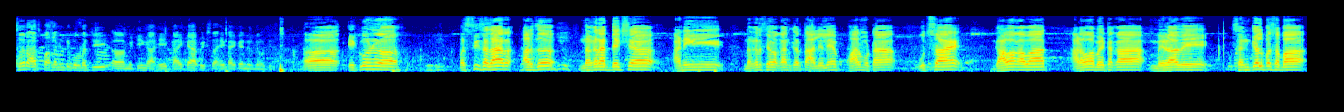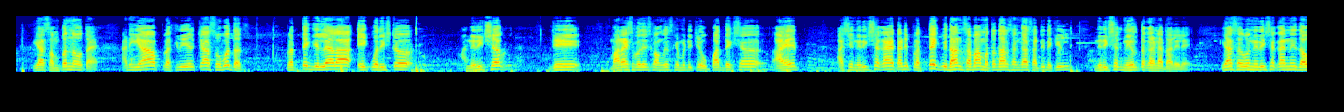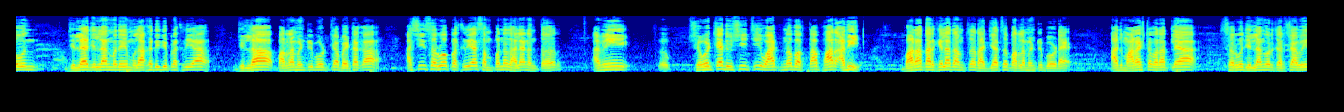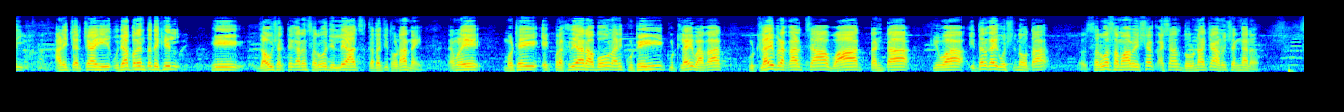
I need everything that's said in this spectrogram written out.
Sir आज parliamentary बोर्डाची meeting आहे. काय काय अपेक्षा आहे? काय काय निर्णय होतील? एकूण पस्तीस हजार अर्ज नगराध्यक्ष आणि नगरसेवकांकरता आलेले. फार मोठा उत्साह आहे. गावागावात आढावा बैठका मेळावे संकल्प सभा या संपन्न होत आहे. आणि या प्रक्रियेच्या सोबतच प्रत्येक जिल्ह्याला एक वरिष्ठ निरीक्षक जे महाराष्ट्र प्रदेश काँग्रेस कमिटीचे उपाध्यक्ष आहेत असे निरीक्षक आहेत आणि प्रत्येक विधानसभा मतदारसंघासाठी देखील निरीक्षक नियुक्त करण्यात आलेले आहे या सर्व निरीक्षकांनी जाऊन जिल्ह्या जिल्ह्यांमध्ये मुलाखतीची प्रक्रिया जिल्हा पार्लमेंटरी बोर्डच्या बैठका अशी सर्व प्रक्रिया संपन्न झाल्यानंतर आम्ही शेवटच्या दिवशीची वाट न बघता फार आधी बारा तारखेलाच आमचं राज्याचं पार्लमेंटरी बोर्ड आहे. आज महाराष्ट्रभरातल्या सर्व जिल्ह्यांवर चर्चा होईल आणि चर्चा ही उद्यापर्यंत देखील ही जाऊ शकते कारण सर्व जिल्हे आज कदाचित होणार नाही. त्यामुळे मोठे एक प्रक्रिया राबवून आणि कुठेही कुठल्याही भागात कुठल्याही प्रकारचा वाद तंटा किंवा इतर काही गोष्टी नव्हता सर्वसमावेशक अशा धोरणाच्या अनुषंगानं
